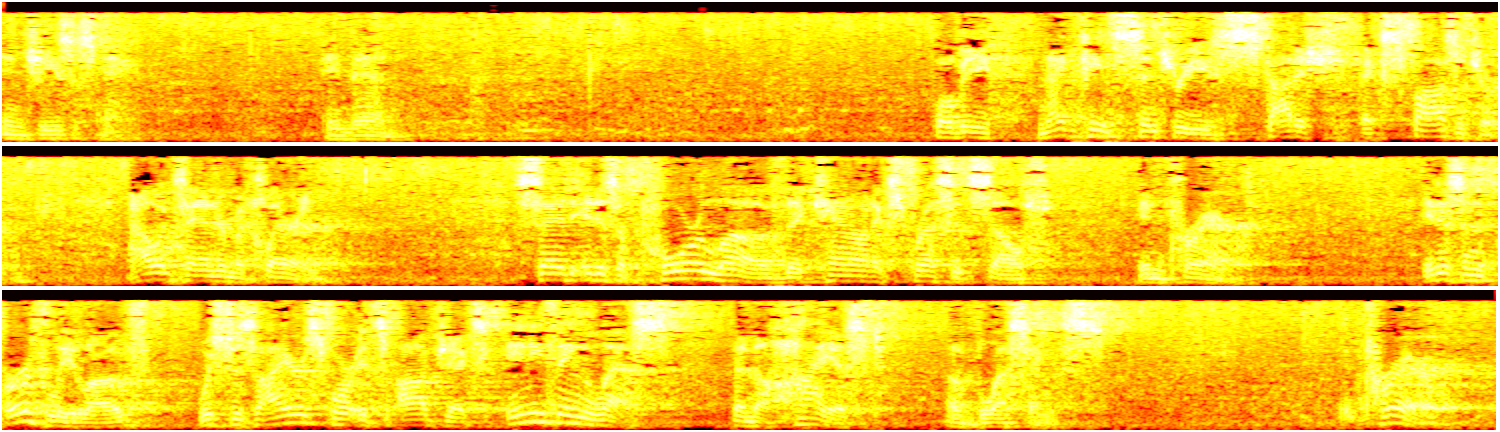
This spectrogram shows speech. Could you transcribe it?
In Jesus' name. Amen. Well, the 19th century Scottish expositor Alexander Maclaren said, it is a poor love that cannot express itself in prayer. It is an earthly love which desires for its objects anything less than the highest of blessings. Prayer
